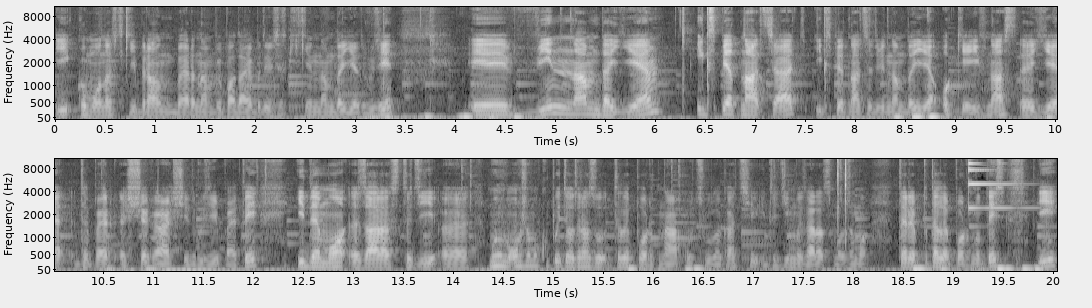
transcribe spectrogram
і комоновський Brown Bear нам випадає. Подивимося, скільки він нам дає, друзі. Він нам дає X15. X15 він нам дає. Окей, в нас е, є тепер ще кращі, друзі, пети. Ідемо зараз тоді. Е, ми можемо купити одразу телепорт на цю локацію, і тоді ми зараз можемо теле- телепортнутись. І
